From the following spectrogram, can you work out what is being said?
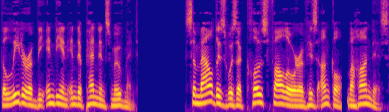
the leader of the Indian independence movement. Samaldas was a close follower of his uncle, Mohandas.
